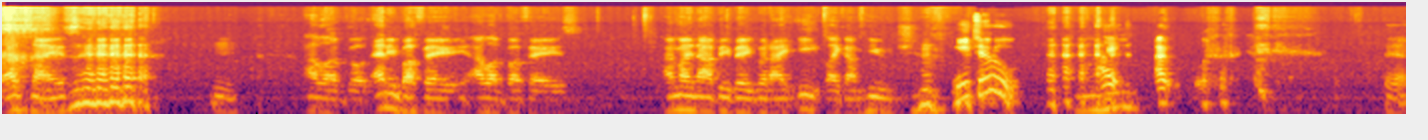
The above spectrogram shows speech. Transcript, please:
That's nice. Hmm. I love gold. Any buffet, I love buffets. I might not be big, but I eat like I'm huge. Me too. I, I, yeah.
